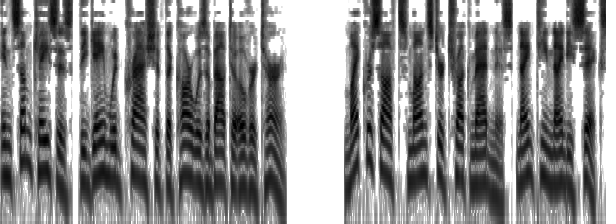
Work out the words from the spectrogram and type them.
In some cases, the game would crash if the car was about to overturn. Microsoft's Monster Truck Madness 1996,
